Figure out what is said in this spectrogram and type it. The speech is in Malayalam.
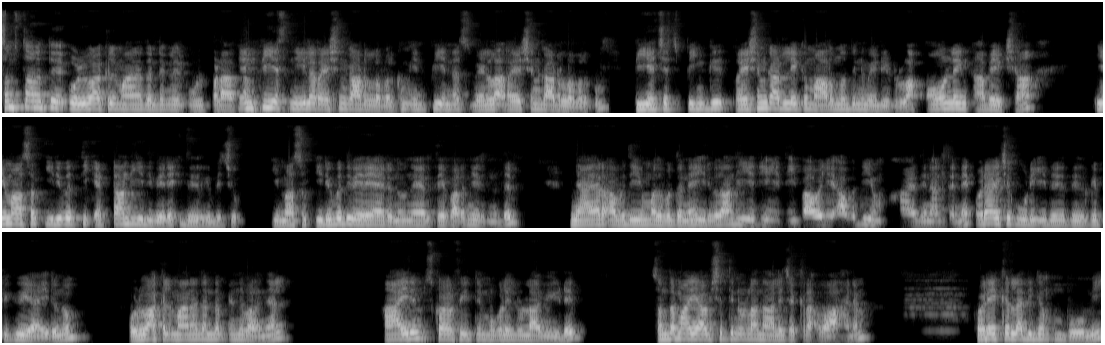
സംസ്ഥാനത്ത് ഒഴിവാക്കൽ മാനദണ്ഡങ്ങളിൽ ഉൾപ്പെടാത്ത എൻ പി എസ് നീല റേഷൻ കാർഡുള്ളവർക്കും എൻ പി എൻ എസ് വെള്ള ration കാർഡുള്ളവർക്കും P H H pink ration കാർഡിലേക്ക് മാറുന്നതിന് വേണ്ടിയിട്ടുള്ള ഓൺലൈൻ അപേക്ഷ ഈ മാസം ഇരുപത്തി എട്ടാം തീയതി വരെ ദീർഘിപ്പിച്ചു. ഈ മാസം ഇരുപത് വരെയായിരുന്നു നേരത്തെ പറഞ്ഞിരുന്നത്. ഞായർ അവധിയും അതുപോലെ തന്നെ ഇരുപതാം തീയതി ദീപാവലി അവധിയും ആയതിനാൽ തന്നെ ഒരാഴ്ച കൂടി ഇത് ദീർഘിപ്പിക്കുകയായിരുന്നു. ഒഴിവാക്കൽ മാനദണ്ഡം എന്ന് പറഞ്ഞാൽ ആയിരം സ്ക്വയർ ഫീറ്റ് മുകളിലുള്ള വീട് സ്വന്തമായ ആവശ്യത്തിനുള്ള നാല് ചക്ര വാഹനം ഒരേക്കറിലധികം ഭൂമി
